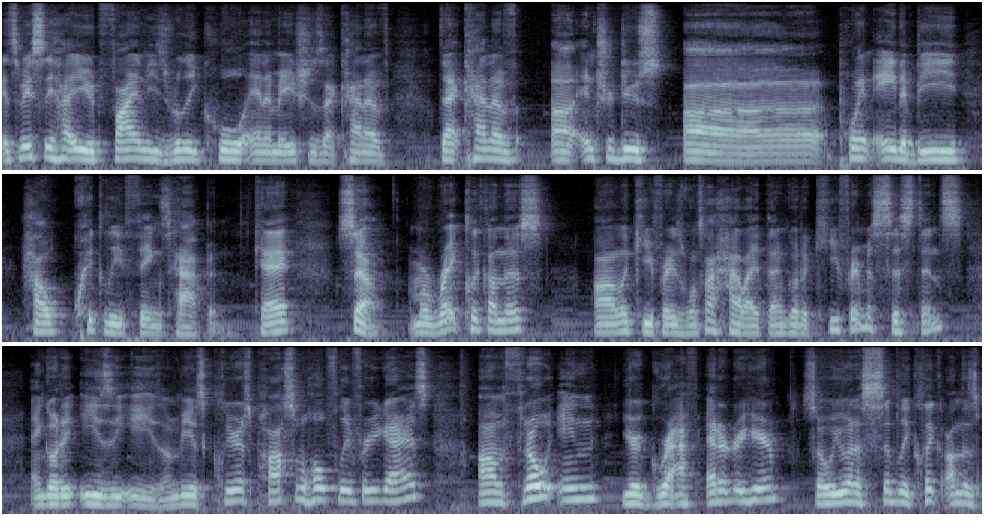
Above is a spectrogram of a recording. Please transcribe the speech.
it's basically how you'd find these really cool animations that kind of that kind of uh, introduce uh, point A to B, how quickly things happen. Okay, so I'm gonna right click on this on the keyframes. Once I highlight them, go to keyframe assistance and go to easy ease. I'm gonna be as clear as possible, hopefully for you guys. Um, throw in your graph editor here. So we want to simply click on this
